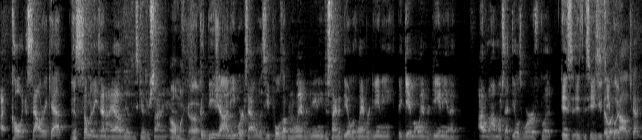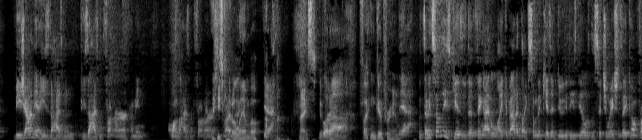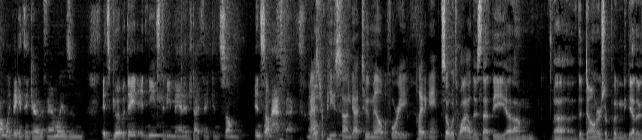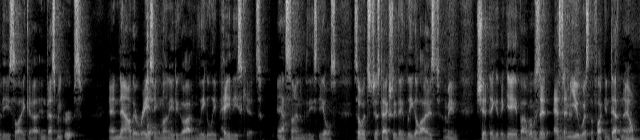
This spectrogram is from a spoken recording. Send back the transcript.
I call like a salary cap because some of these NIL deals these kids are signing. Oh my God. Because Bijan, he works out with us. He pulls up in a Lamborghini. He just signed a deal with Lamborghini. They gave him a Lamborghini, and I, I don't know how much that deal's worth, but Is, is, is he a He's UT still a college guy? Bijan, yeah, he's the Heisman. He's the Heisman front runner. I mean, one of the Heisman front runners. He's got a back. Lambo. Yeah, Nice. Good But, for him. uh, fucking good for him. yeah. But I mean, some of these kids. The thing I like about it, like some of the kids that do get these deals, the situations they come from, like they can take care of their families, and it's good. But they it needs to be managed. I think in some in some aspect. Master P's son got two mil before he played a game. So what's wild is that the um, uh, the donors are putting together these like uh, investment groups, and now they're raising money to go out and legally pay these kids Yeah. and sign them to these deals. So it's just actually they legalized. I mean, shit, they they gave uh, what was it? SMU was the fucking death nail.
